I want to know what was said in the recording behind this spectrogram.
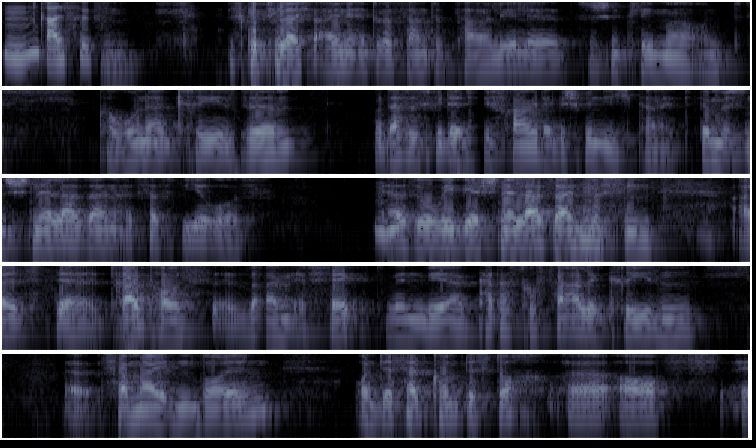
Hm, Ralf Füchs. Hm. Es gibt vielleicht eine interessante Parallele zwischen Klima und Corona-Krise. Und das ist wieder die Frage der Geschwindigkeit. Wir müssen schneller sein als das Virus. Mhm. Ja, so wie wir schneller sein müssen als der Treibhauseffekt, wenn wir katastrophale Krisen äh, vermeiden wollen. Und deshalb kommt es doch äh, auf äh,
